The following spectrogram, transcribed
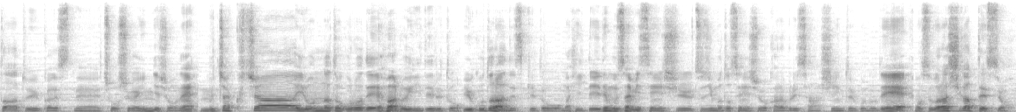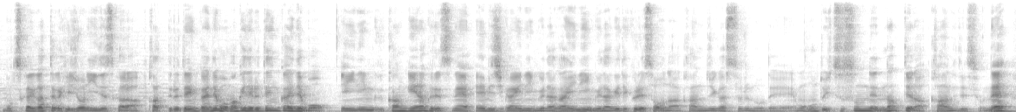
ターというかですね、調子がいいんでしょうね。むちゃくちゃいろんなところで、まあ、塁に出るということなんですですけど、まあ、引いて、でも宇佐美選手、辻本選手を空振り三振ということで、もう素晴らしかったですよ。もう使い勝手が非常にいいですから、勝ってる展開でも負けてる展開でも、イニング関係なくですね、え短いイニング、長いイニング投げてくれそうな感じがするので、もうほんといつ進んねんなっていうような感じですよね。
